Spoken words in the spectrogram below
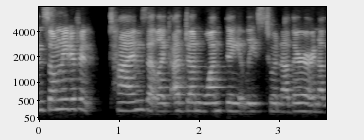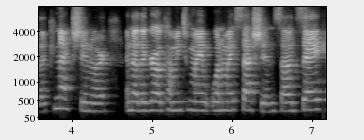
And so many different times that like I've done one thing, it leads to another or another connection or another girl coming to my one of my sessions. So I would say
